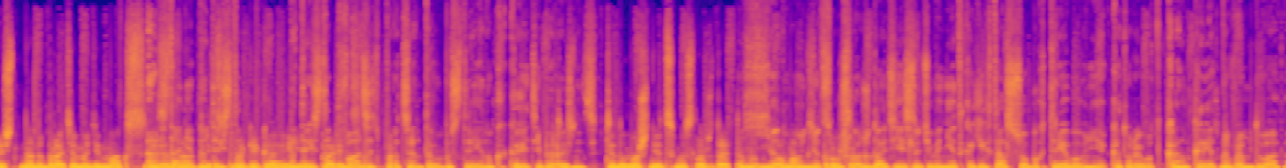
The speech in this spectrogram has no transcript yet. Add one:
То есть надо брать M1 Max а станет на 300, гига на 320 процентов быстрее. Ну какая тебе То разница? Ты думаешь, нет смысла ждать там M2 Я думаю, нет смысла ждать, если у тебя нет каких-то особых требований, которые вот конкретно в M2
